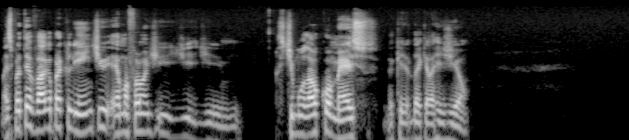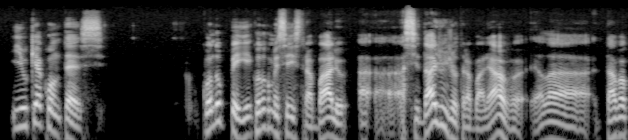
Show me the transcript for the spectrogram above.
Mas para ter vaga para cliente é uma forma de, de, de, estimular o comércio daquele, daquela região. E o que acontece? Quando eu peguei, quando eu comecei esse trabalho, a, a cidade onde eu trabalhava, ela tava,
